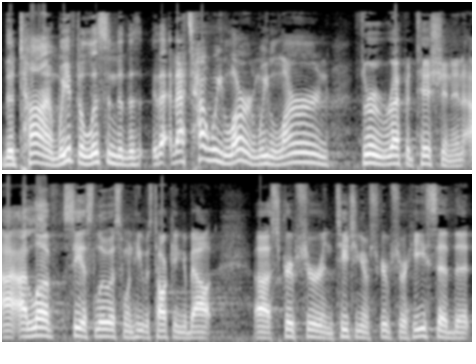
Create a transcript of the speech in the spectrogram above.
the time. We have to listen to the, that's how we learn. We learn through repetition. And I, I love C.S. Lewis when he was talking about uh, Scripture and teaching of Scripture. He said that,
